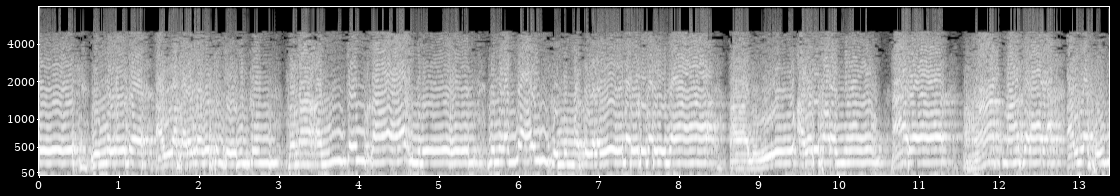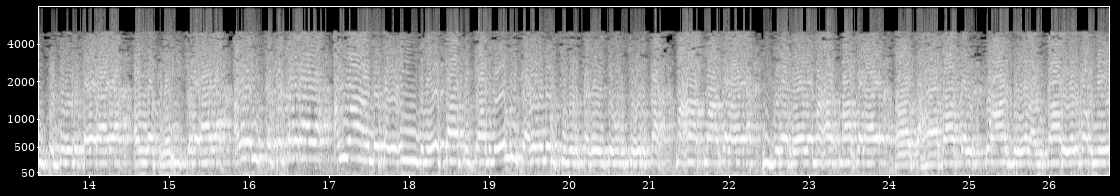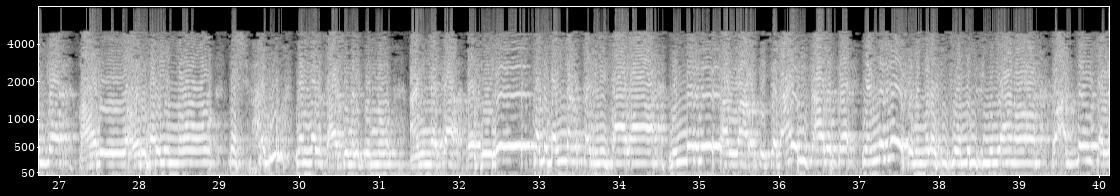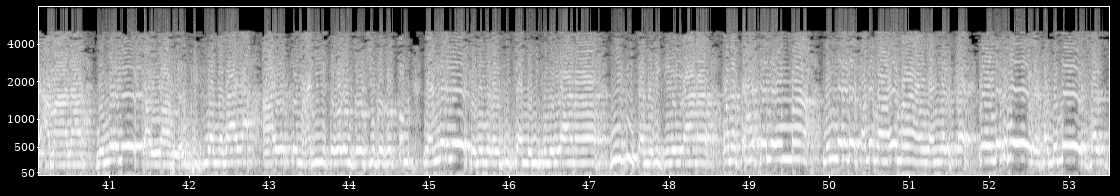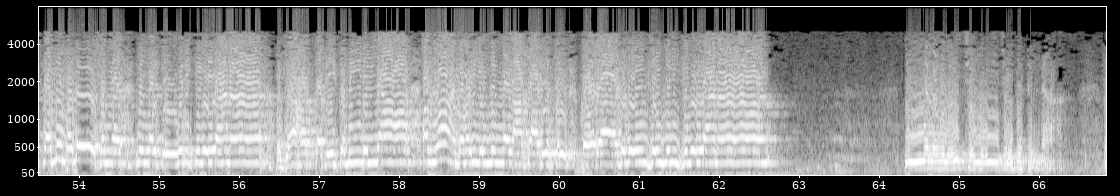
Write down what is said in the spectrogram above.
നിങ്ങളോട് അല്ല പരലോകത്തിൽ ചോദിക്കും. നിങ്ങൾ എന്തായിരിക്കും മറ്റുകളെ മറുപടി പറയുക? ആലൂ അവർ പറഞ്ഞു ആരാ? മഹാത്മാക്കളായ അല്ല പൂജിപ്പെട്ടു കൊടുത്തവരായ അല്ല സ്നേഹിച്ചവരായ അല്ല ഇഷ്ടപ്പെട്ടവരായ അള്ളാന്റെ തൊഴിലിനെ സ്ഥാപിക്കാൻ വേണ്ടി കരൾ മുറിച്ചു കൊടുത്ത കഴിച്ചു മുറിച്ചു കൊടുത്ത മഹാത്മാക്കളായ ഇതിനെ പോയ മഹാത്മാക്കളായ ആ സഹാബാക്കൾ വാജുകൾ അൻസാറുകൾ പറഞ്ഞിട്ട് ആലൂ അവർ പറയുന്നു ഞങ്ങൾ സാക്ഷി നിൽക്കുന്നു. അന്നക്ക നിങ്ങളിലേക്ക് അള്ള അർപ്പിച്ചതായ റിസാലത്ത് ഞങ്ങളിലേക്ക് നിങ്ങൾ എത്തിച്ചു വന്നിരിക്കുകയാണ് അമാന നിങ്ങളിലേക്ക് അള്ളാഹു ഏൽപ്പിച്ചു വന്നതായ ആയത്തും ഹരീസുകളും സൂക്ഷിപ്പും ഞങ്ങളിലേക്ക് നിങ്ങൾ എത്തിച്ചു തന്നിരിക്കുകയാണ്. വീട്ടിൽ തന്നിരിക്കുകയാണ്. ഉമ്മ നിങ്ങളുടെ സമുദായമായ ഞങ്ങൾക്ക് വേണ്ടതുപോലെ സതുപദേശങ്ങൾ നിങ്ങൾ ചെയ്തിരിക്കുകയാണ്. അള്ളാന്റെ വഴിയിൽ നിങ്ങൾ ആ കാര്യത്തിൽ പോരാടുകയും ചെയ്തിരിക്കുകയാണ്. നിങ്ങളൊരു വീഴ്ചയും ചെയ്തിട്ടില്ല.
